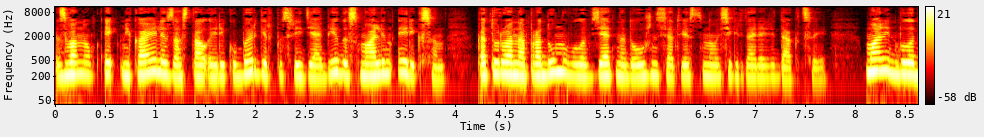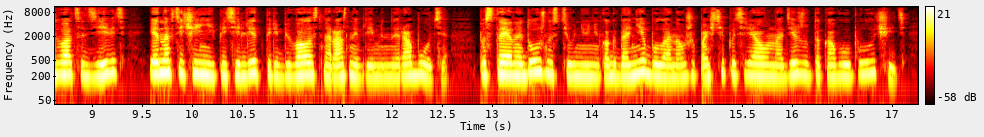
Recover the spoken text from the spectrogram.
Звонок э Микаэля застал Эрику Бергер посреди обеда с Малин Эриксон, которую она продумывала взять на должность ответственного секретаря редакции. Малин было 29, и она в течение пяти лет перебивалась на разной временной работе. Постоянной должности у нее никогда не было, и она уже почти потеряла надежду таковую получить –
